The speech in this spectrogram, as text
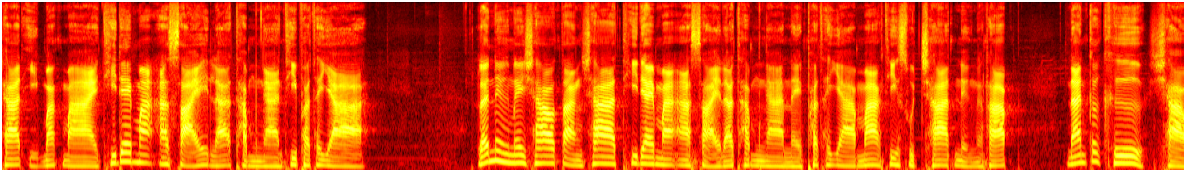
ชาติอีกมากมายที่ได้มาอาศัยและทำงานที่พัทยา และหนึ่งในชาวต่างชาติที่ได้มาอาศัยและทำงานในพัทยามากที่สุดชาติหนึ่งนะครับ นั่นก็คือชาว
